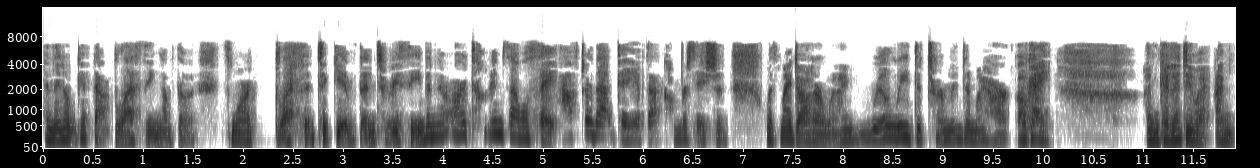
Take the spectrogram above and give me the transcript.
And they don't get that blessing of the, it's more blessed to give than to receive. And there are times I will say after that day of that conversation with my daughter, when I really determined in my heart, okay, I'm going to do it. I'm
